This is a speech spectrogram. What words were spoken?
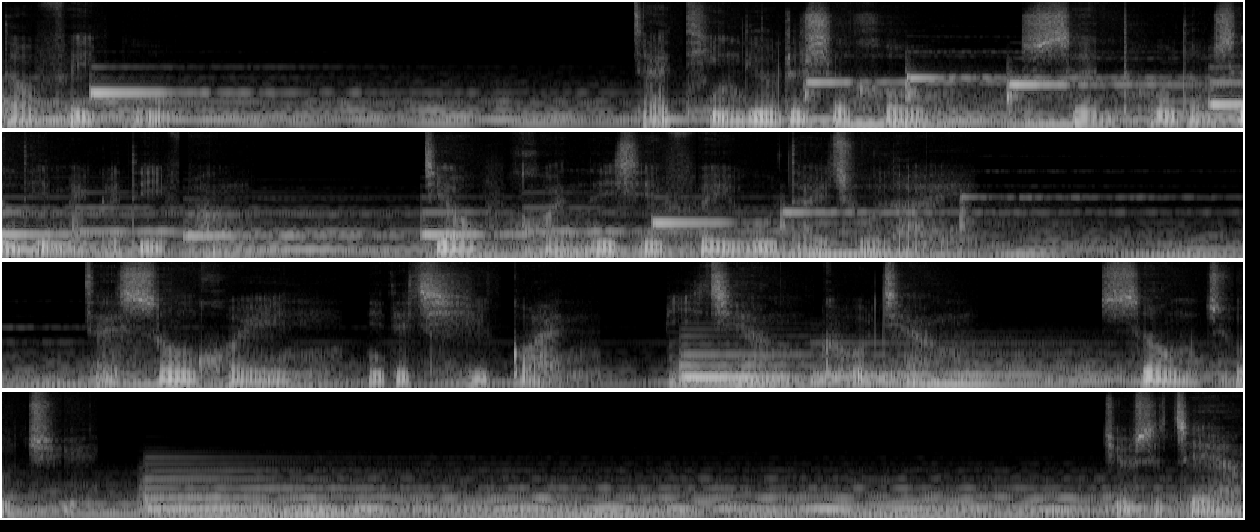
到肺部，在停留的时候。渗透到身体每个地方，交换那些废物带出来，再送回你的气管、鼻腔、口腔，送出去。就是这样，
